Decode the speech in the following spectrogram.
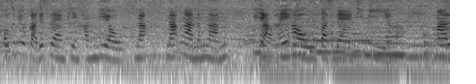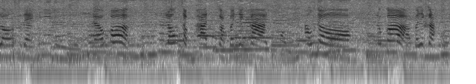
เขาจะมีโอกาสได้แสดงเพียงครั้งเดียวณณงานนั้นๆ ก็อยากให้เอาการแสดงที่มีอะค่ะมาลองแสดงที่นี่ดูแล้วก็ลองสัมผัสกับบรรยากาศของ outdoor แล้วก็บรรยากาศของ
